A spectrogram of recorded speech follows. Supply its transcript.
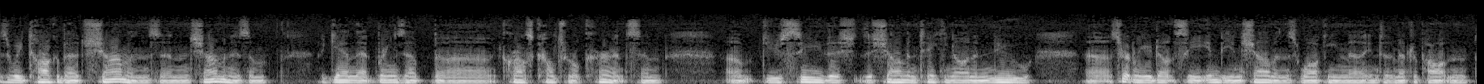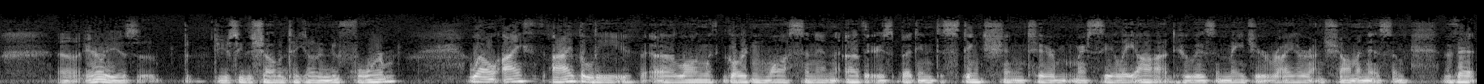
as we talk about shamans and shamanism, again, that brings up uh, cross-cultural currents. And um, do you see the sh- the shaman taking on a new? Uh, certainly, you don't see Indian shamans walking uh, into the metropolitan uh, areas. Do you see the shaman taking on a new form? Well, I th- I believe, uh, along with Gordon Wasson and others, but in distinction to Mircea Eliade, who is a major writer on shamanism, that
